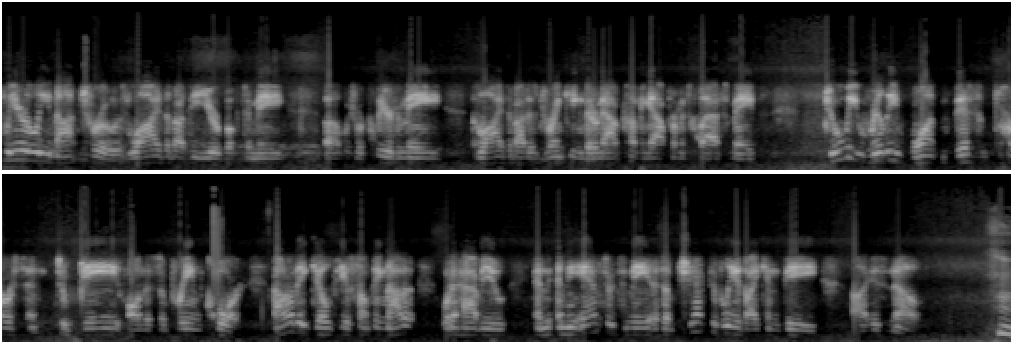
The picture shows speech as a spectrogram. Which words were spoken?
clearly not true, his lies about the yearbook to me, uh, which were clear to me, lies about his drinking that are now coming out from his classmates, do we really want this person to be on the Supreme Court? Not are they guilty of something, not a, what have you. And, and the answer to me, as objectively as I can be, uh, is no. Hmm.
